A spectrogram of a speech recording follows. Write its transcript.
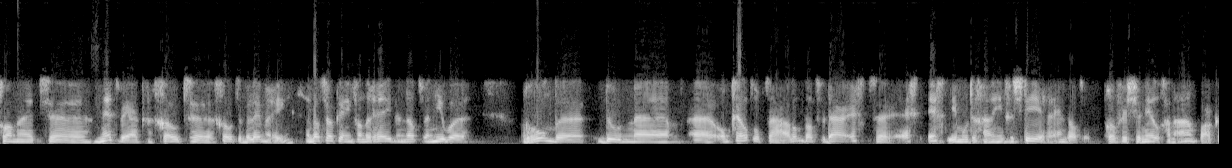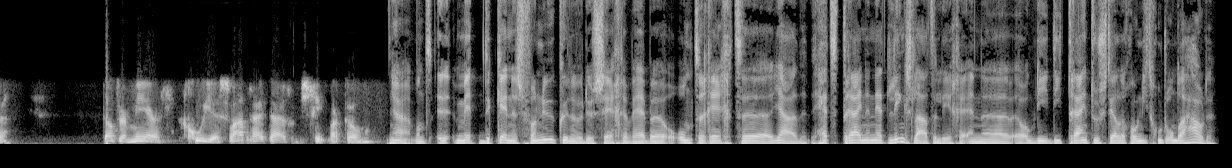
van het netwerk een grote, grote belemmering. En dat is ook een van de redenen dat we nieuwe ronde doen uh, om geld op te halen. Omdat we daar echt, echt, echt in moeten gaan investeren en dat professioneel gaan aanpakken. Dat er meer goede slaaprijtuigen beschikbaar komen. Ja, want met de kennis van nu kunnen we dus zeggen... we hebben onterecht ja, het treinennet links laten liggen... en ook die, die treintoestellen gewoon niet goed onderhouden.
